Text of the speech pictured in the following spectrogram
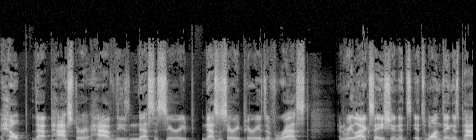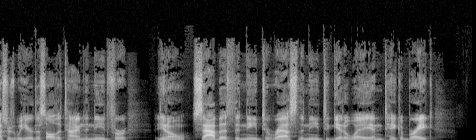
help that pastor have these necessary necessary periods of rest and relaxation. It's it's one thing as pastors we hear this all the time, the need for, you know, Sabbath, the need to rest, the need to get away and take a break.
